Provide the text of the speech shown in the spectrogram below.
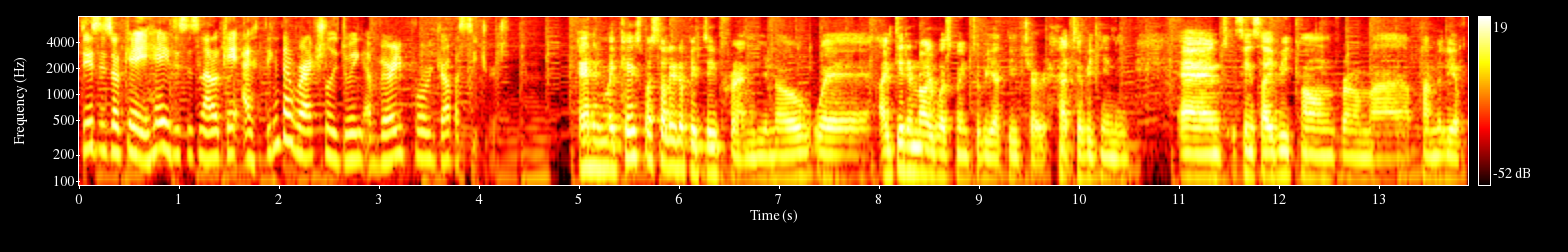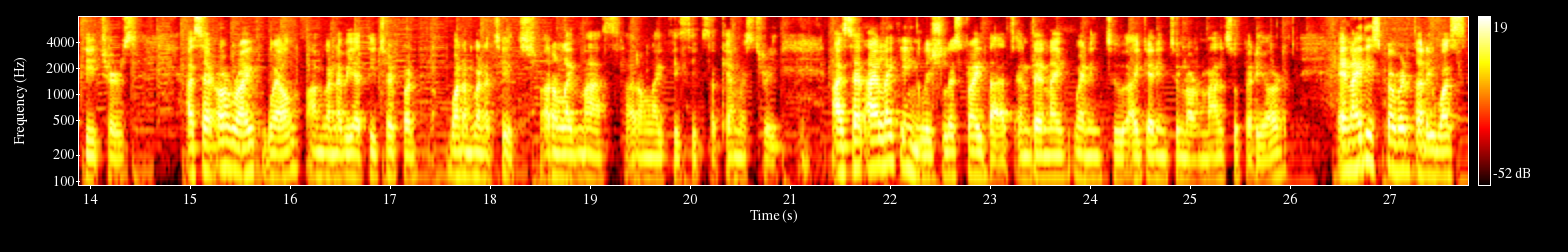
this is okay. Hey, this is not okay." I think that we're actually doing a very poor job as teachers. And in my case was a little bit different, you know, where I didn't know I was going to be a teacher at the beginning. And since I become from a family of teachers, I said, all right, well, I'm going to be a teacher, but what I'm going to teach? I don't like math. I don't like physics or chemistry. I said, I like English. Let's try that. And then I went into, I get into Normal Superior. And I discovered that it was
